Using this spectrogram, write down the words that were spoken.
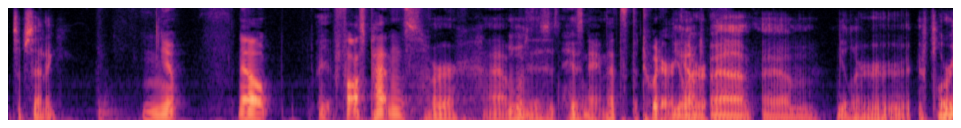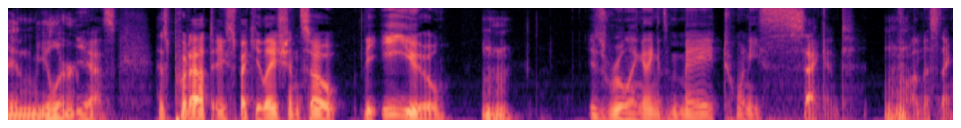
It's upsetting. Yep. Now, FOSS Patents, or uh, what is his, his name? That's the Twitter account. Mueller, uh, um, Mueller, Florian Mueller. Yes, has put out a speculation. So the EU hmm is ruling. I think it's May twenty on this thing.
